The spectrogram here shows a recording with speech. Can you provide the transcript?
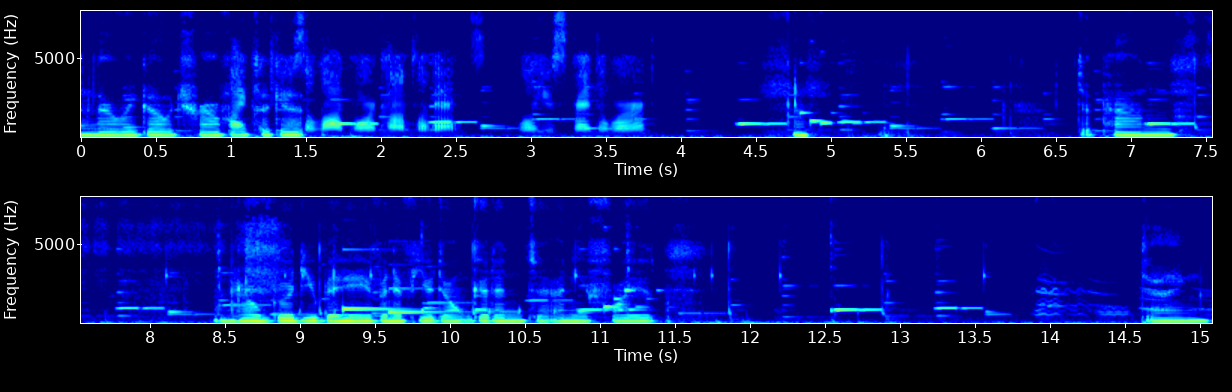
And there we go, travel I ticket. use a lot more compliments. Will you spread the word? Depends on how good you behave and if you don't get into any fights. Dang.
